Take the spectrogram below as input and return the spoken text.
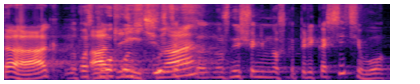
Так, Но после того, как он отлично. спустится, нужно еще немножко перекосить его,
